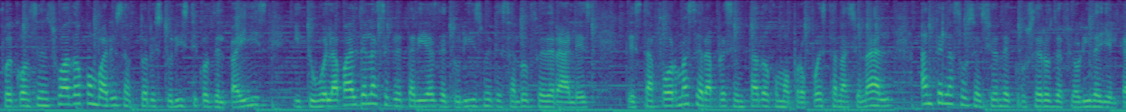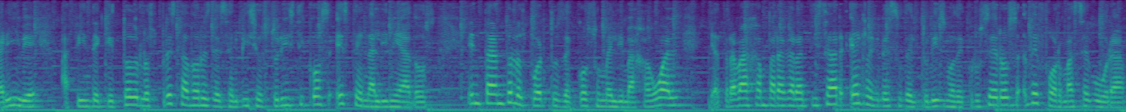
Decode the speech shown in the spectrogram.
fue consensuado con varios actores turísticos del país y tuvo el aval de las Secretarías de Turismo y de Salud federales. De esta forma será presentado como propuesta nacional ante la Asociación de Cruceros de Florida y el Caribe a fin de que todos los prestadores de servicios turísticos estén alineados. En tanto, los puertos de Cozumel y Mahahual ya trabajan para garantizar el regreso del turismo de cruceros de forma segura.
